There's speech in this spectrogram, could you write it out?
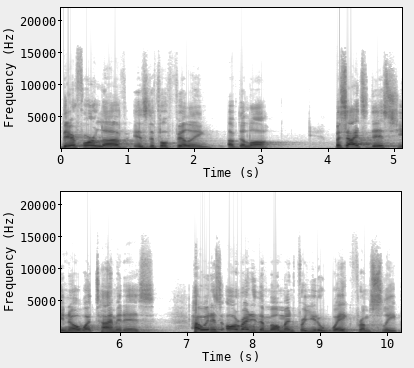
Therefore, love is the fulfilling of the law. Besides this, you know what time it is, how it is already the moment for you to wake from sleep.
